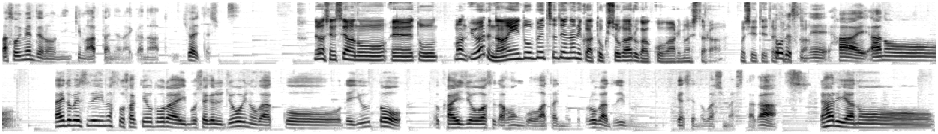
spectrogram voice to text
まあ、そういう面での人気もあったんじゃないかなという気はいたします。では先生、あのえーとまあ、いわゆる難易度別で何か特徴がある学校がありましたら教えていただけますか？そうですね、はいあの難易度別で言いますと、先ほど来申し上げる上位の学校でいうと、会場、早稲田本郷あたりのところが随分受験生伸ばしましたが、やはりあの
